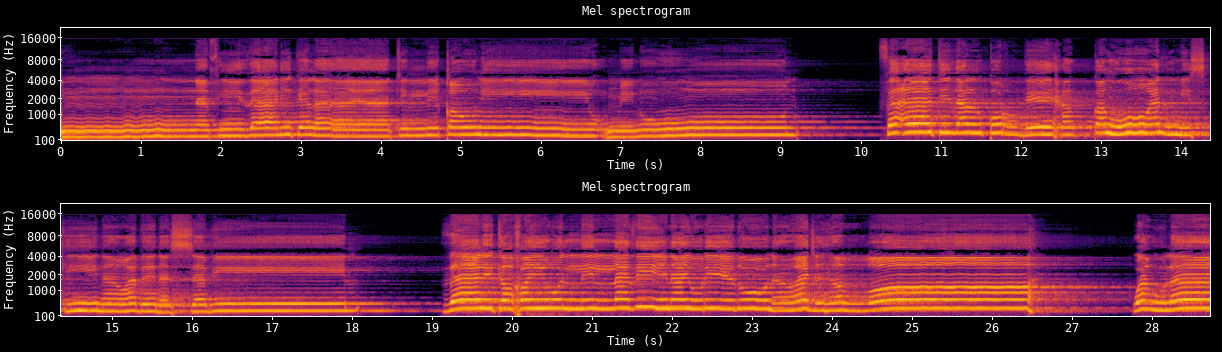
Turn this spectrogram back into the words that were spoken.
إن في ذلك لآيات لقوم يؤمنون. فآت ذا القرب حقه والمسكين وابن السبيل. ذلك خير للذين يريدون وجه الله. وأولئك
